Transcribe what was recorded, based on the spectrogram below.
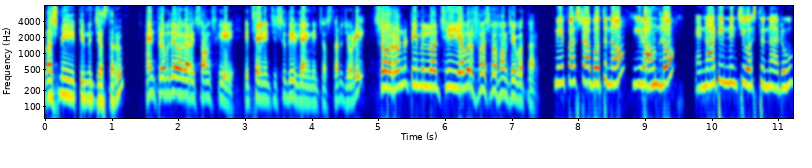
రష్మి టీం నుంచి చేస్తారు అండ్ ప్రభుదేవ గారి సాంగ్స్కి ఇట్ సైడ్ నుంచి సుధీర్ గ్యాంగ్ నుంచి వస్తారు జోడీ. సో రెండు టీముల్లోంచి ఎవరు ఫస్ట్ పర్ఫామ్ చేయబోతున్నారు? మేము ఫస్ట్ రాబోతున్నాం ఈ రౌండ్లో. అండ్ నా టీం నుంచి వస్తున్నారు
